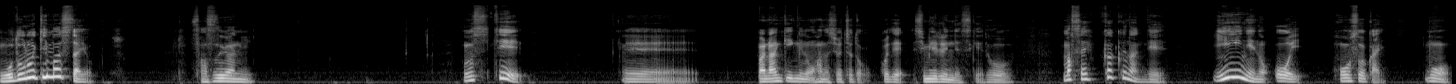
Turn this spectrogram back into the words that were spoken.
驚きましたよ。さすがに。そして、えー、まあ、ランキングのお話はちょっとここで締めるんですけど、まあ、せっかくなんで、いいねの多い放送回も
